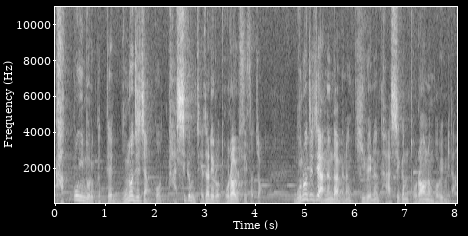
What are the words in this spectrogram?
각고의 노력 끝에 무너지지 않고 다시금 제자리로 돌아올 수 있었죠. 무너지지 않는다면 기회는 다시금 돌아오는 법입니다.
